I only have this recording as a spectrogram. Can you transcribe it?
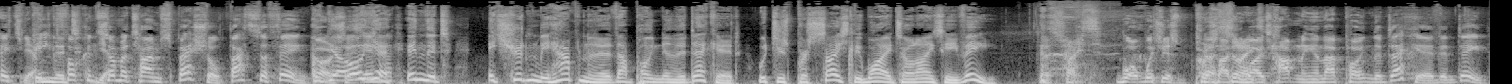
it's In peak that- fucking yeah. summertime special. That's the thing. Gosh, Yeah, oh in yeah, that- in that it shouldn't be happening at that point in the decade, which is precisely why it's on ITV. That's right. Well, which is precisely right. why it's happening at that point in the decade, indeed.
